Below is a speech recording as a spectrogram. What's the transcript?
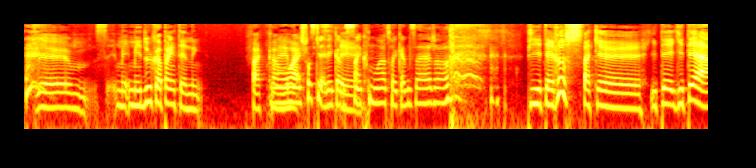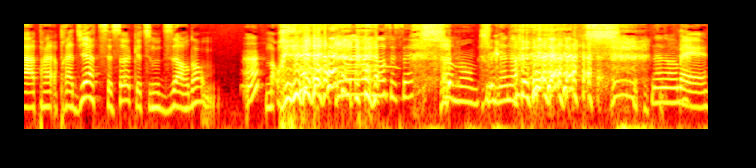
c'est- mes, mes deux copains étaient nés. Fait que comme, Ouais, ouais, mais je pense qu'il avait comme 5 mois, un truc comme ça, genre. Puis il était russe, fait que euh, il était, il était à Pra- Pradiot, c'est ça que tu nous disais hors d'ombre. Hein? Non. ouais, ouais, non, c'est ça. Oh mon dieu. Non, non. non, non, mais.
